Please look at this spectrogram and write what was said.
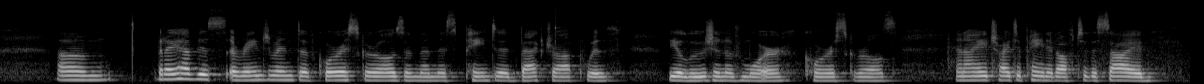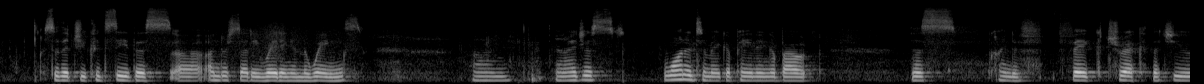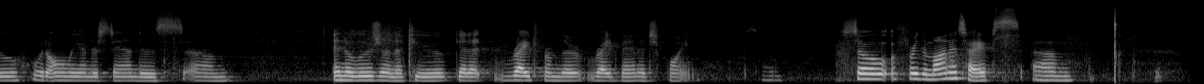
Um, but I have this arrangement of chorus girls and then this painted backdrop with the illusion of more chorus girls. And I tried to paint it off to the side so that you could see this uh, understudy waiting in the wings. Um, and I just wanted to make a painting about this kind of fake trick that you would only understand as um, an illusion if you get it right from the right vantage point. So, so for the monotypes, um,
